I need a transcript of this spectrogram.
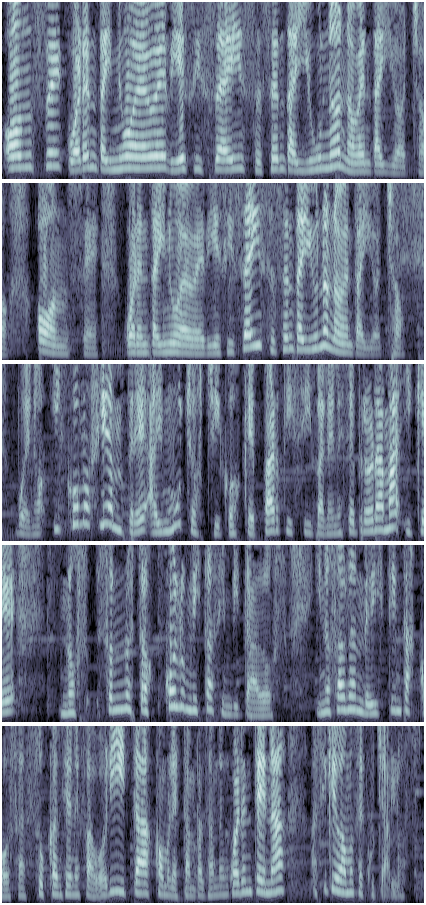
11 49 16 61 98. 11 49 16 61 98. Bueno, y como siempre, hay muchos chicos que participan en este programa y que nos, son nuestros columnistas invitados y nos hablan de distintas cosas, sus canciones favoritas, cómo le están pasando en cuarentena, así que vamos a escucharlos.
